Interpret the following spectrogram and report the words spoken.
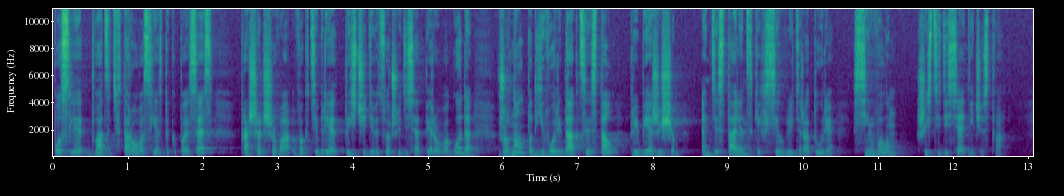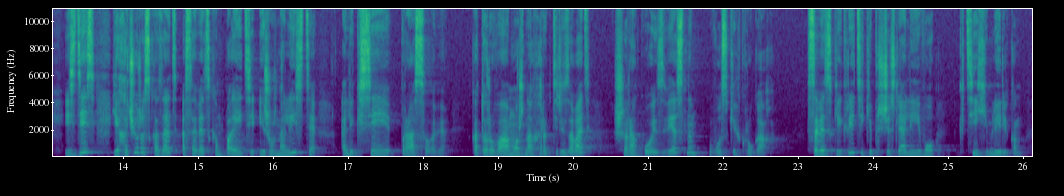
После 22-го съезда КПСС, прошедшего в октябре 1961 года, журнал под его редакцией стал прибежищем антисталинских сил в литературе, символом шестидесятничества. И здесь я хочу рассказать о советском поэте и журналисте Алексее Прасолове, которого можно охарактеризовать широко известным в узких кругах. Советские критики причисляли его к тихим лирикам –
